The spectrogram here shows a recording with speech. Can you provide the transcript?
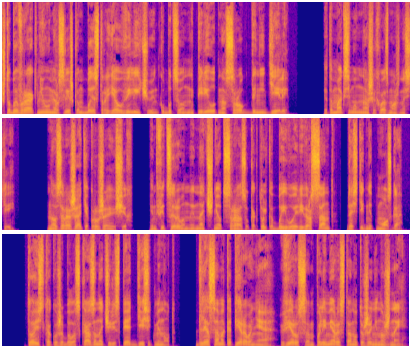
Чтобы враг не умер слишком быстро, я увеличу инкубационный период на срок до недели. Это максимум наших возможностей. Но заражать окружающих инфицированный начнет сразу, как только боевой реверсант достигнет мозга. То есть, как уже было сказано, через 5-10 минут. Для самокопирования вирусам полимеры станут уже не нужны.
